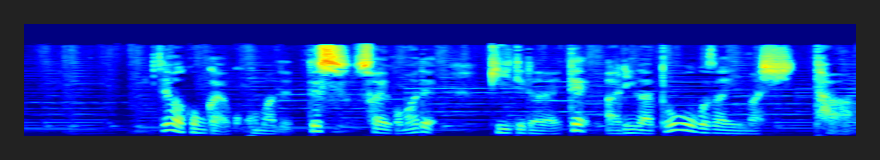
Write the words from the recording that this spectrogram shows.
では今回はここまでです。最後まで聞いていただいてありがとうございました。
